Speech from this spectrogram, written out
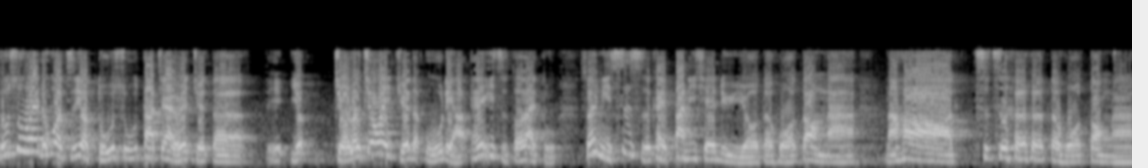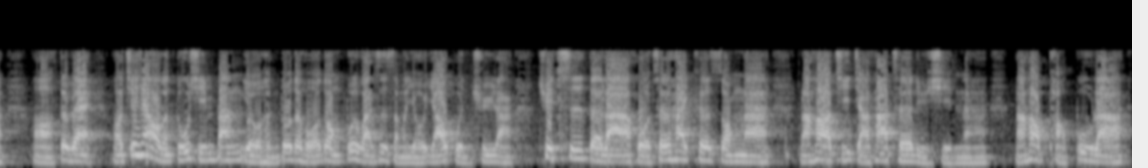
读书会如果只有读书，大家也会觉得有久了就会觉得无聊，哎，一直都在读。所以你适时可以办一些旅游的活动啦，然后吃吃喝喝的活动啊，哦，对不对？哦，就像我们独行班有很多的活动，不管是什么有摇滚区啦，去吃的啦，火车嗨客松啦，然后骑脚踏车旅行啦，然后跑步啦，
